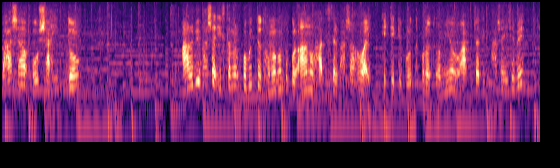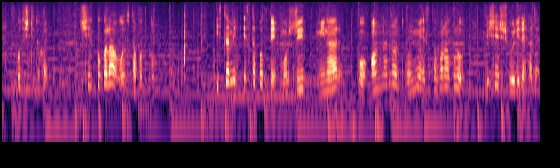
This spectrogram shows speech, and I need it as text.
ভাষা ও সাহিত্য, আরবি ভাষা ইসলামের পবিত্র ধর্মগ্রন্থ কোরআন ও হাদিসের ভাষা হওয়ায় এটি একটি গুরুত্বপূর্ণ ধর্মীয় ও আন্তর্জাতিক ভাষা হিসেবে প্রতিষ্ঠিত হয়। শিল্পকলা ও স্থাপত্য। ইসলামিক স্থাপত্যে মসজিদ, মিনার ও অন্যান্য ধর্মীয় স্থাপনাগুলো বিশেষ শৈলী দেখা যায়,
